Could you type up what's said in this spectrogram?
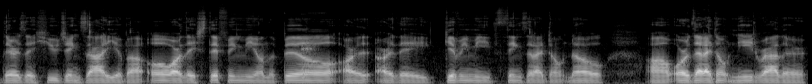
there's a huge anxiety about, oh, are they stiffing me on the bill? Are are they giving me things that I don't know, uh, or that I don't need rather?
